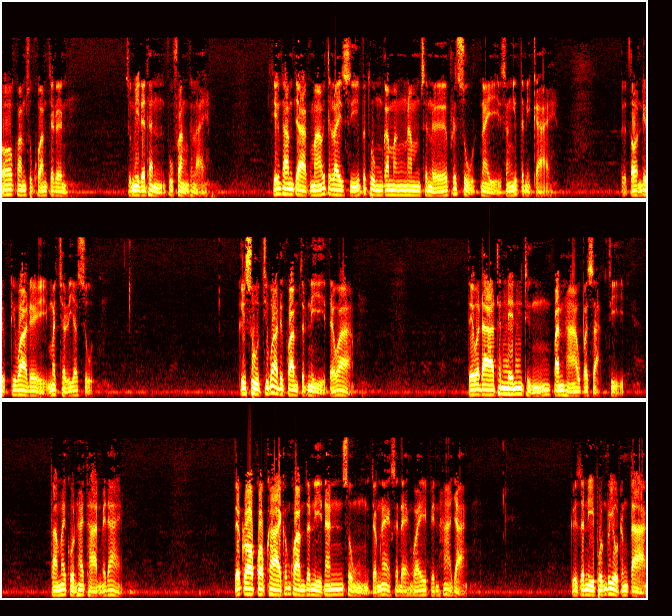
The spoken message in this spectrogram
ขอความสุขความเจริญจะมีแด่ท่านผู้ฟังทั้งหลาย เสียงธรรมจากมหาวิทยาลัยศรีปทุมกำลังนำเสนอพระสูตรในสังยุตตนิกายหรือตอนที่ว่าโดยมัชริยสูตร คือสูตรที่ว่าด้วยความตรณีแต่ว่า เทวดาท่านเน้นถึงปัญหาอุปสรรคที่ทำให้คนให้ทานไม่ได้ แต่กรอบขอบข่ายของความสนีนั้นส่งจำแนกแสดงไว้เป็นห้าอย่าง คือสนีผลประโยชน์ต่าง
